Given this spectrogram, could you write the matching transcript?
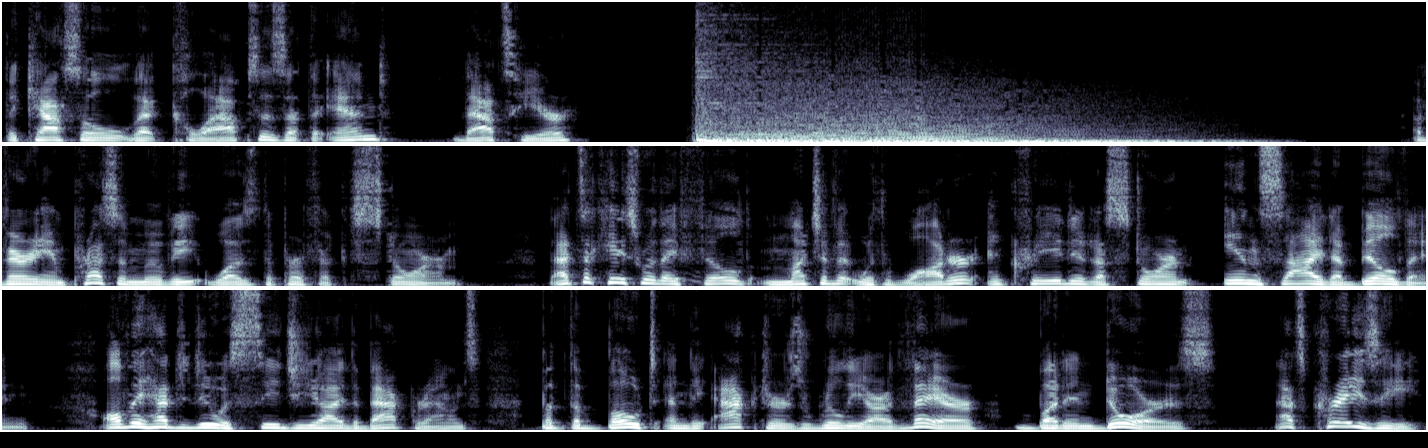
the castle that collapses at the end, that's here. A very impressive movie was The Perfect Storm. That's a case where they filled much of it with water and created a storm inside a building. All they had to do was CGI the backgrounds, but the boat and the actors really are there, but indoors. That's crazy.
